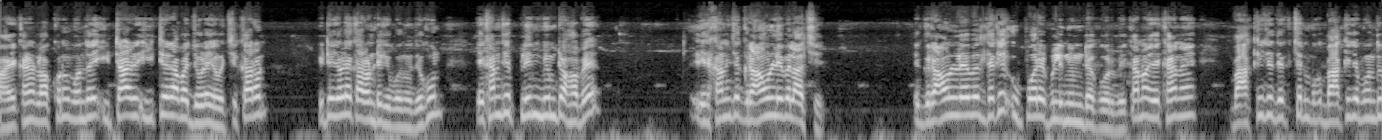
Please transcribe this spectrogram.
আর এখানে লক্ষ্য করুন বন্ধুরা, ইটার, ইটের আবার জোড়াই হচ্ছে। কারণ ইটের জোড়াই কারণটা কি বন্ধু? দেখুন, এখানে যে প্লেন বিমটা হবে, এখানে যে গ্রাউন্ড লেভেল আছে, এই গ্রাউন্ড লেভেল থেকে উপরে প্লেন বিমটা করবে। কেন? এখানে বাকি যে দেখছেন, বাকি যে বন্ধু,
